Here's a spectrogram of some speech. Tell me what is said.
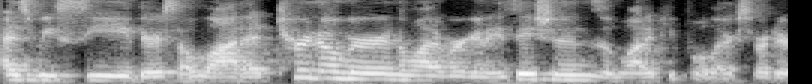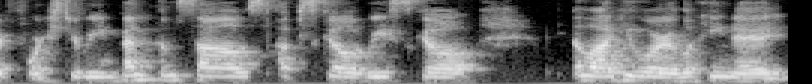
as we see there's a lot of turnover in a lot of organizations. A lot of people are sort of forced to reinvent themselves upskill reskill. A lot of people are looking to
